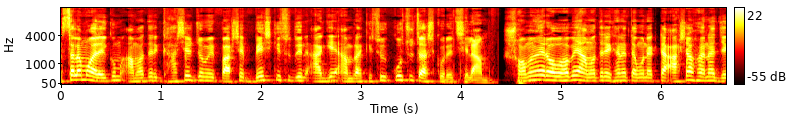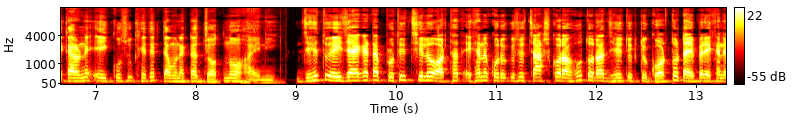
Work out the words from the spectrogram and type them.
আসসালামু আলাইকুম। আমাদের ঘাসের জমির পাশে বেশ কিছুদিন আগে আমরা কিছু কচু চাষ করেছিলাম। সময়ের অভাবে আমাদের এখানে তেমন একটা আশা হয় না, যে কারণে এই কচু ক্ষেতের তেমন একটা যত্নও হয়নি। যেহেতু এই জায়গাটা প্রতীত ছিল, অর্থাৎ এখানে কোনো কিছু চাষ করা হতো না, যেহেতু একটু গর্ত টাইপের, এখানে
